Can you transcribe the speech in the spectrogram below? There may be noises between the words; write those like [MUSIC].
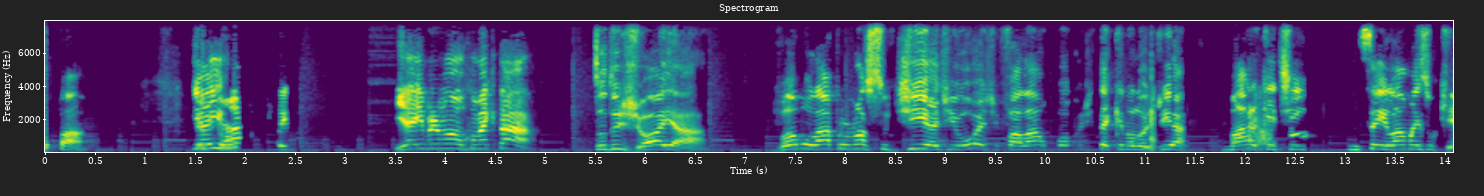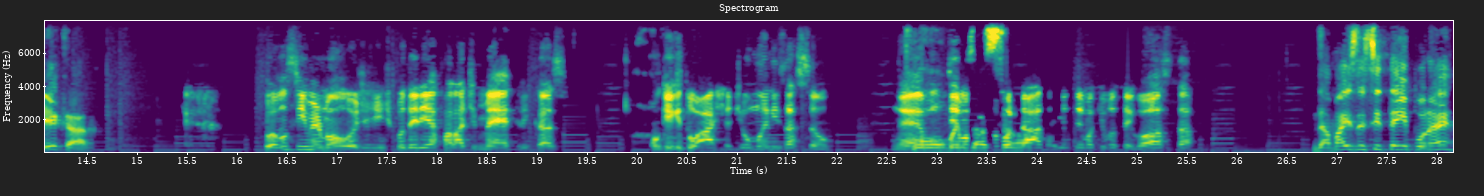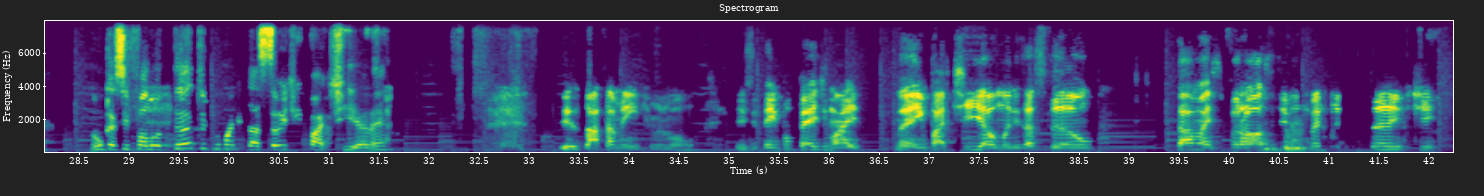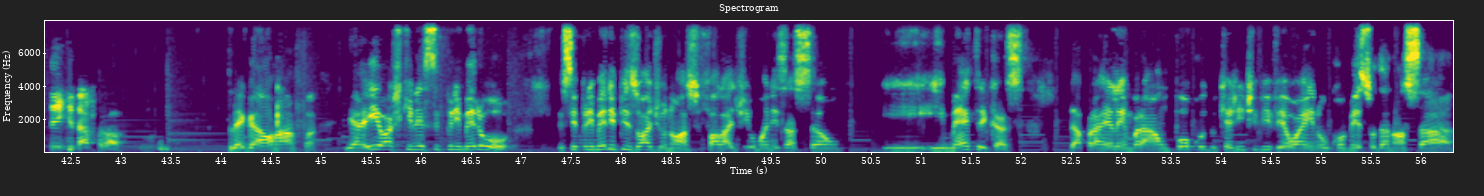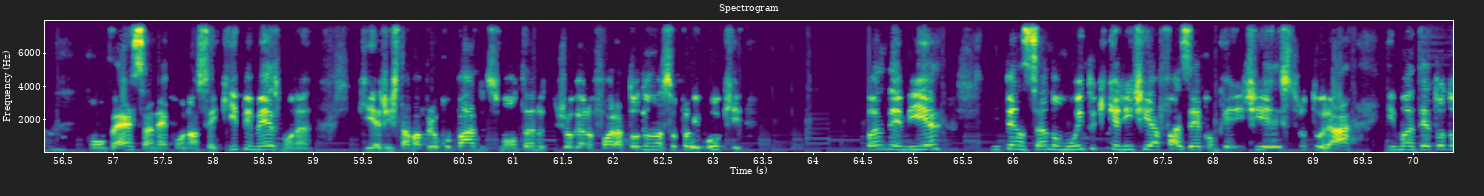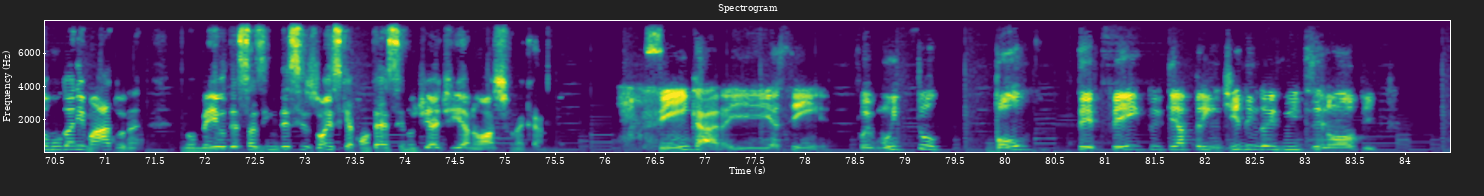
Opa! E aí, tô... E aí, meu irmão, como é que tá? Tudo jóia! Vamos lá para o nosso dia de hoje falar um pouco de tecnologia, marketing e sei lá mais o que, cara. Vamos sim, meu irmão. Hoje a gente poderia falar de métricas. O que, que tu acha de humanização? Né? Pô, um tema humanização. abordado, um tema que você gosta. Ainda mais nesse tempo, né? Nunca se falou tanto de humanização e de empatia, né? Exatamente, meu irmão. Esse tempo pede mais, né? Empatia, humanização, tá mais próximo, mesmo distante, tem que estar tá próximo. Legal, Rafa. E aí eu acho que nesse primeiro, esse primeiro episódio nosso falar de humanização e, e métricas dá para relembrar um pouco do que a gente viveu aí no começo da nossa conversa, né, com a nossa equipe mesmo, né, que a gente estava preocupado, desmontando, jogando fora todo o nosso playbook, pandemia e pensando muito o que, que a gente ia fazer, como que a gente ia estruturar e manter todo mundo animado, né, no meio dessas indecisões que acontecem no dia a dia nosso, né, cara. Sim, cara, e assim, foi muito bom ter feito e ter aprendido em 2019,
